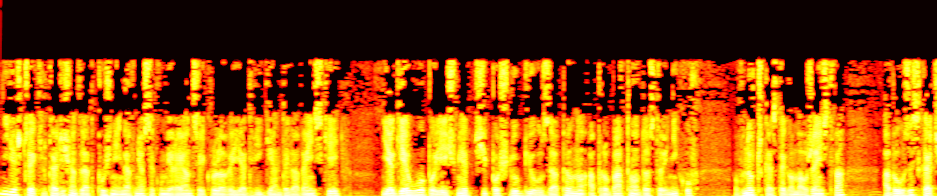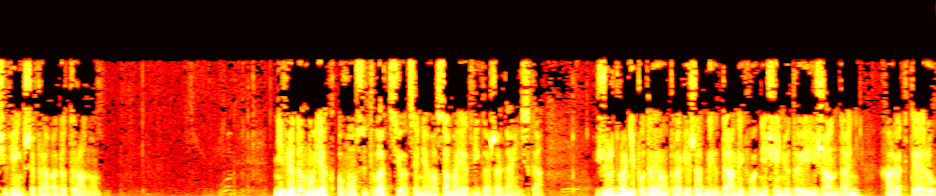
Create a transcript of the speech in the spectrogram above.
i jeszcze kilkadziesiąt lat później na wniosek umierającej królowej Jadwigi Andegaweńskiej Jagiełło po jej śmierci poślubił za pełną aprobatą dostojników wnuczkę z tego małżeństwa, aby uzyskać większe prawa do tronu. Nie wiadomo, jak ową sytuację oceniała sama Jadwiga Żagańska. Źródła nie podają prawie żadnych danych w odniesieniu do jej żądań, charakteru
